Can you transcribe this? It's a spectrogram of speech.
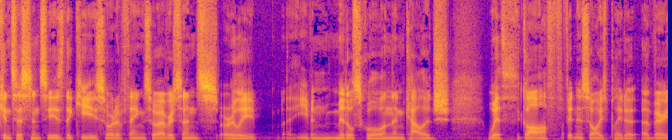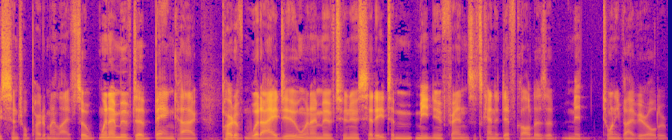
consistency is the key sort of thing. So ever since early even middle school and then college with golf, fitness always played a, a, very central part of my life. So when I moved to Bangkok, part of what I do when I move to a new city to meet new friends, it's kind of difficult as a mid 25 year old or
